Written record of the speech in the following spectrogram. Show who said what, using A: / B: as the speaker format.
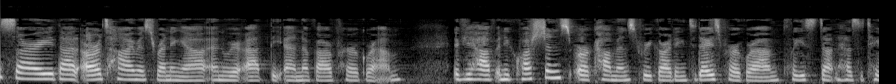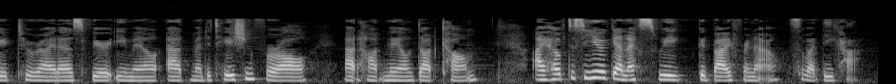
A: am sorry that our time is running out and we're at the end of our program. If you have any questions or comments regarding today's program, please don't hesitate to write us via email at meditationforall at hotmail.com. I hope to see you again next week. Goodbye for now. สวัสดีค่ะ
